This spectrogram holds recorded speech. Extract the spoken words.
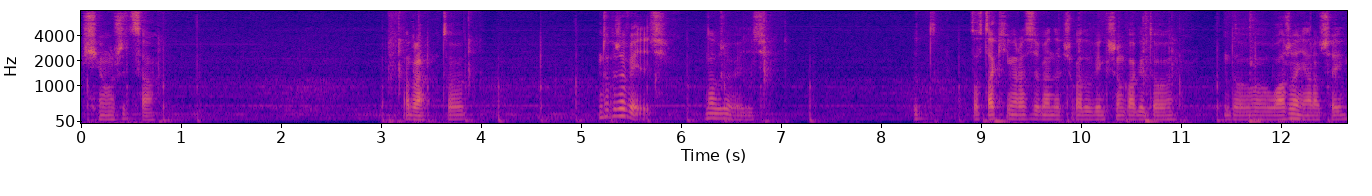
księżyca. Dobra, to dobrze wiedzieć. Dobrze wiedzieć. To, to w takim razie będę przykładał większą wagę do, do łażenia raczej.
